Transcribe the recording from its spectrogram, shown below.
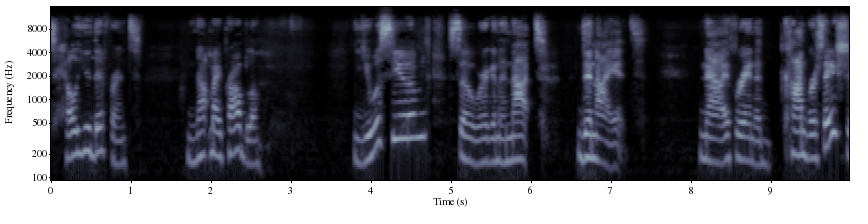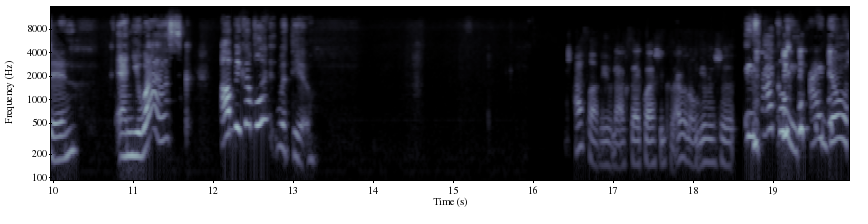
tell you different? Not my problem. You assumed, so we're going to not deny it. Now, if we're in a conversation and you ask, I'll be complete with you. I still haven't even asked that question because I really don't give a shit. Exactly. I don't.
